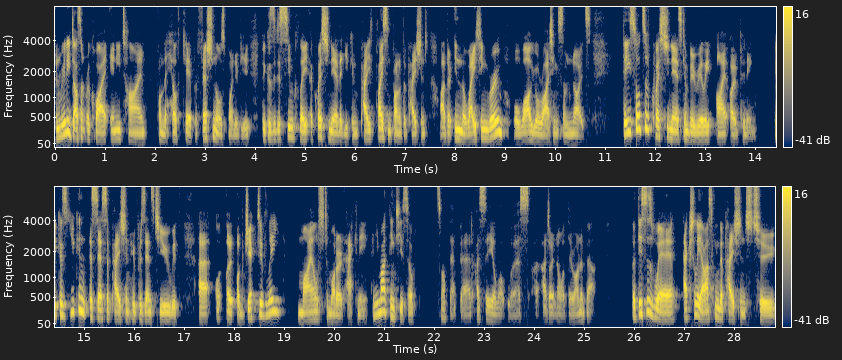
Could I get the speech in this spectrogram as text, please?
and really doesn't require any time from the healthcare professional's point of view because it is simply a questionnaire that you can pay, place in front of the patient either in the waiting room or while you're writing some notes. These sorts of questionnaires can be really eye opening because you can assess a patient who presents to you with uh, objectively mild to moderate acne. And you might think to yourself, it's not that bad. I see a lot worse. I don't know what they're on about. But this is where actually asking the patient to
